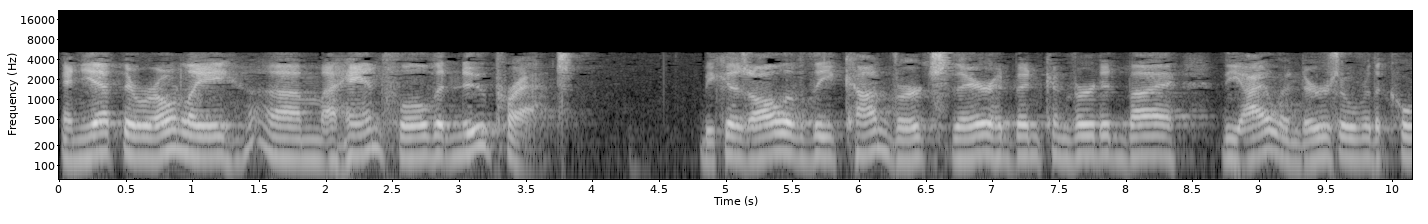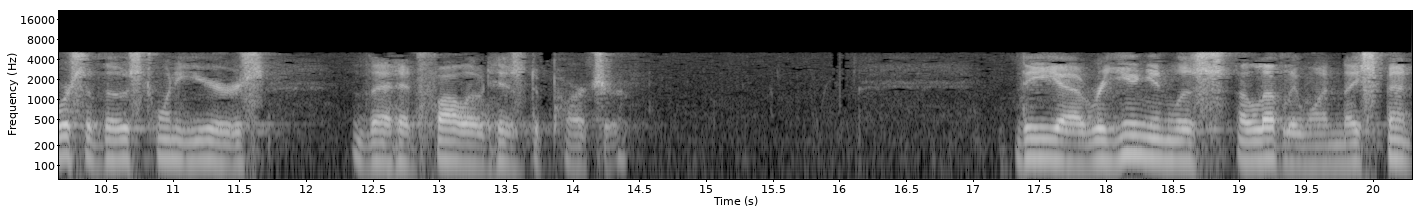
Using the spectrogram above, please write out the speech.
And yet there were only um, a handful that knew Pratt because all of the converts there had been converted by the islanders over the course of those 20 years that had followed his departure. The uh, reunion was a lovely one. They spent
